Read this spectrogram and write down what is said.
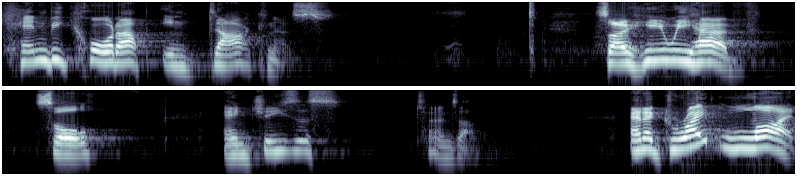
can be caught up in darkness. So here we have Saul, and Jesus turns up. And a great light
